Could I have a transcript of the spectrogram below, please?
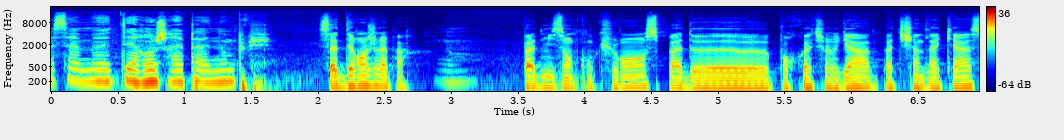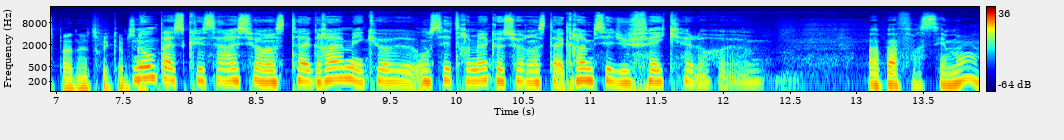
Ça me dérangerait pas non plus. Ça te dérangerait pas. Pas de mise en concurrence, pas de pourquoi tu regardes, pas de chien de la casse, pas de trucs comme ça. Non, parce que ça reste sur Instagram et que on sait très bien que sur Instagram c'est du fake. Alors euh, Bah, pas forcément.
